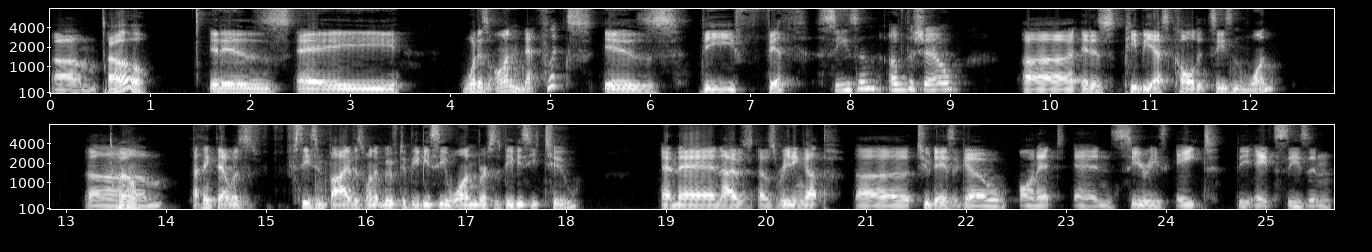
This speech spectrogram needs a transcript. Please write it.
Um, Oh, it is a what is on Netflix is the fifth season of the show. Uh, it is PBS called it season one. Um, I think that was season five is when it moved to BBC One versus BBC Two, and then I was I was reading up uh two days ago on it, and series eight, the eighth season,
